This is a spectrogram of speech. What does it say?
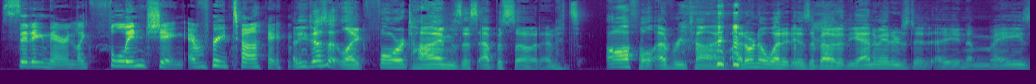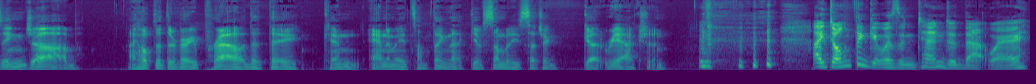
sitting there and like flinching every time. And he does it like four times this episode and it's awful every time. I don't know what it is about it. The animators did a, an amazing job. I hope that they're very proud that they can animate something that gives somebody such a gut reaction. I don't think it was intended that way.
